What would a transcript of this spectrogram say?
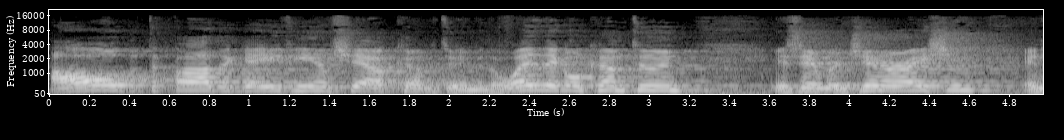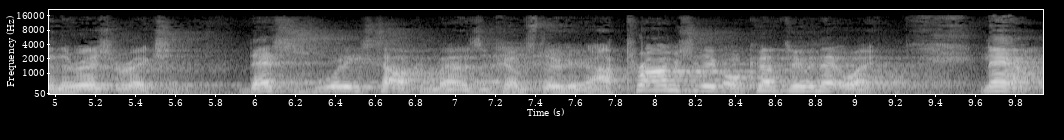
All that the Father gave him shall come to him. And the way they're going to come to him is in regeneration and in the resurrection. That's what he's talking about as he comes through here. I promise you they're going to come to him that way. Now,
